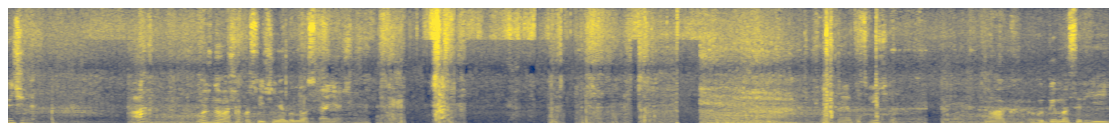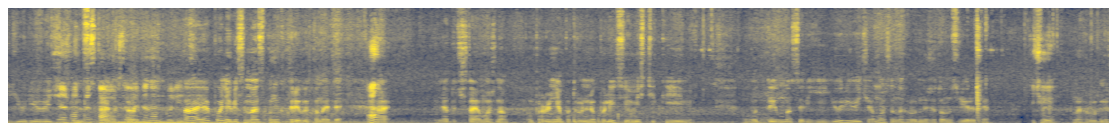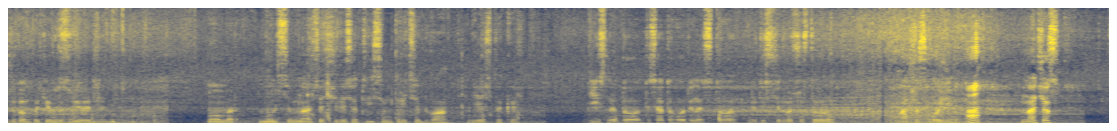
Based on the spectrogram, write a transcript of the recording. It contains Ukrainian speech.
посвідчення? А? Можна ваше посвідчення, будь ласка? Конечно. Ось моє посвідчення. Так, Гудима Сергій Юрійович. Я ж вам представився, лейтенант поліції. Так, я поняв, 18 пункт 3 виконайте. А? Я дочитаю, можна? Управління патрульної поліції в місті Києві. Гудима Сергій Юрійович, а можна нагрудний жетон звірити? Ти? Нагрудний жетон хотів би звірити. Номер 017 68 32. Є таке. Дійсне до 10.11.2026 року. Наче схожі. А? Наче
